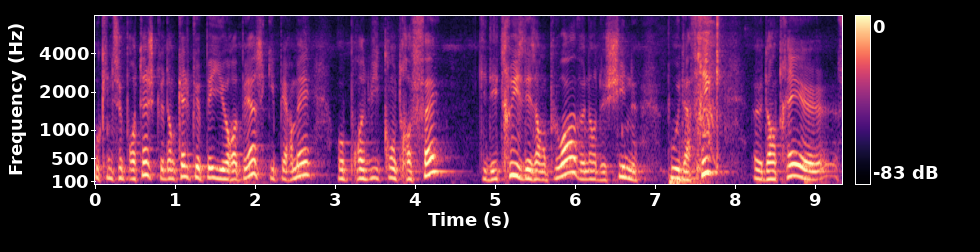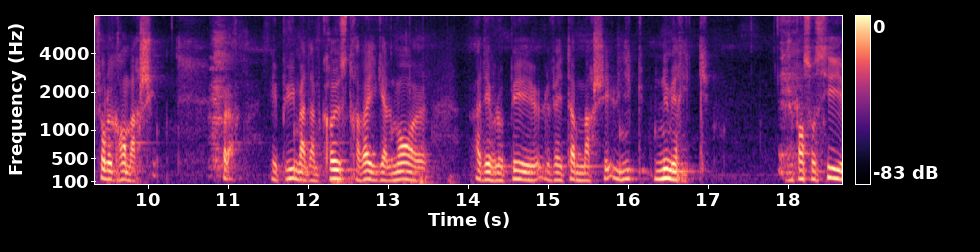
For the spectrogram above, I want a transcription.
ou qui ne se protègent que dans quelques pays européens, ce qui permet aux produits contrefaits, qui détruisent des emplois venant de Chine ou d'Afrique, euh, d'entrer euh, sur le grand marché. Voilà. Et puis, Mme Creuse travaille également euh, à développer le véritable marché unique numérique. Je pense aussi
